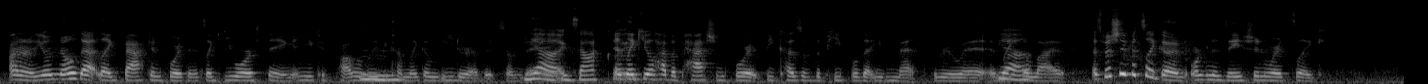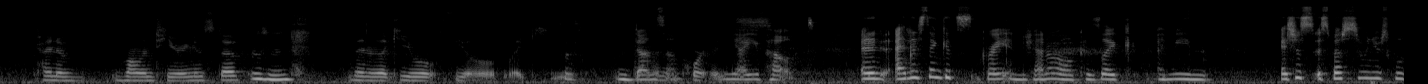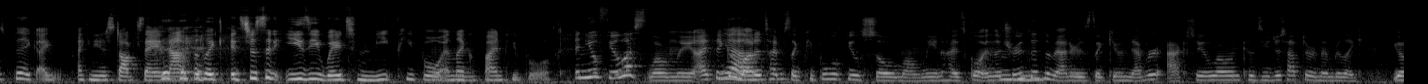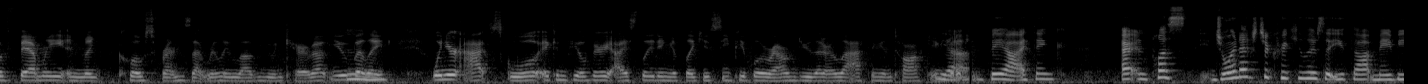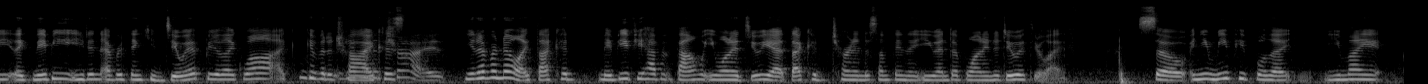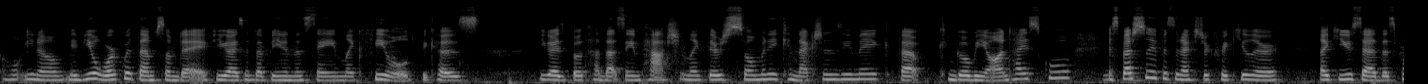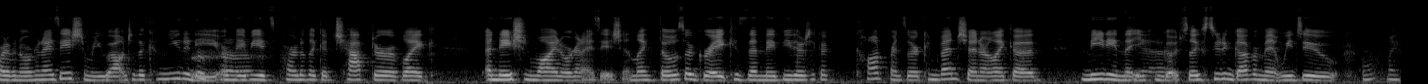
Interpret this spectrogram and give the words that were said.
I don't know, you'll know that like back and forth and it's like your thing and you could probably Mhm. become like a leader of it someday. Yeah, exactly. And like you'll have a passion for it because of the people that you've met through it and Yeah. like the live especially if it's like an organization where it's like kind of volunteering and stuff, hmm then like you'll feel like you you've done something. importance. Yeah, you've helped. And I just think it's great in general because, like, I mean, it's just, especially when your school's big, I, I can need to stop saying that, but like, it's just an easy way to meet people and like Mhm. find people. And you'll feel less lonely. I think Yeah. a lot of times, like, people will feel so lonely in high school. And the truth Mhm. of the matter is, like, you're never actually alone because you just have to remember, like, you have family and, like, close friends that really love you and care about you. But, Mhm. like, when you're at school, it can feel very isolating if, like, you see people around you that are laughing and talking. but Yeah. But yeah, I think, and plus, join extracurriculars that you thought maybe, like, maybe you didn't ever think you'd do it, but you're like, well, I can give it a try because you never know like that could maybe if you haven't found what you want to do yet that could turn into something that you end up wanting to do with your life. So and you meet people that you might you know maybe you'll work with them someday if you guys end up being in the same like field because you guys both had that same passion. Like there's so many connections you make that can go beyond high school especially if it's an extracurricular like you said that's part of an organization where you go out into the community or Uh-huh. maybe it's part of like a chapter of like a nationwide organization. Like those are great because then maybe there's like a conference or a convention or like a meeting that you can go to. Like student government we do oh my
